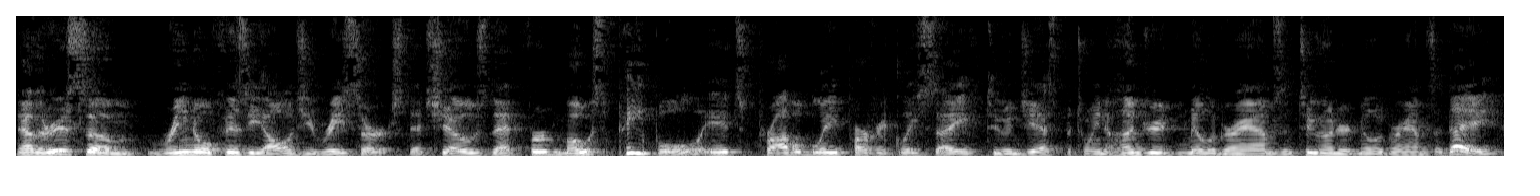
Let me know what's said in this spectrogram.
Now, there is some renal physiology research that shows that for most people, it's probably perfectly safe to ingest between 100 milligrams and 200 milligrams a day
